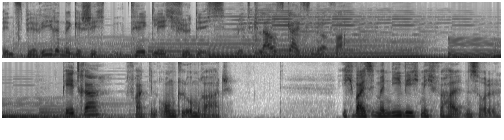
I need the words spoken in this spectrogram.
Inspirierende Geschichten täglich für dich mit Klaus Geißendörfer. Petra fragt den Onkel um Rat. Ich weiß immer nie, wie ich mich verhalten soll.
